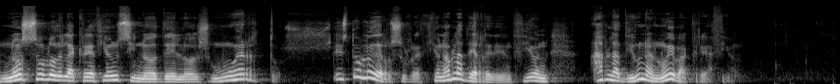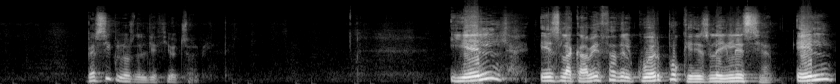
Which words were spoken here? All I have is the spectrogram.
No solo de la creación, sino de los muertos. Esto habla de resurrección, habla de redención, habla de una nueva creación. Versículos del 18 al 20. Y Él es la cabeza del cuerpo que es la iglesia. Él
